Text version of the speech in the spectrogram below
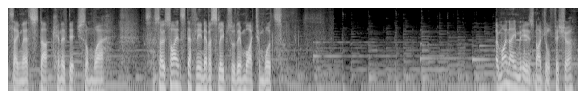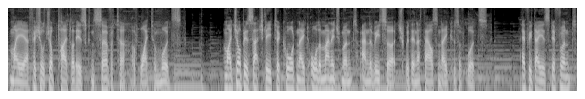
saying they're stuck in a ditch somewhere. So science definitely never sleeps within Wytham Woods. My name is Nigel Fisher. My uh, official job title is Conservator of Wytham Woods. My job is actually to coordinate all the management and the research within a thousand acres of woods. Every day is different.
